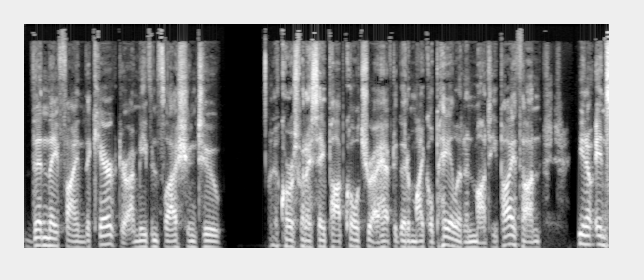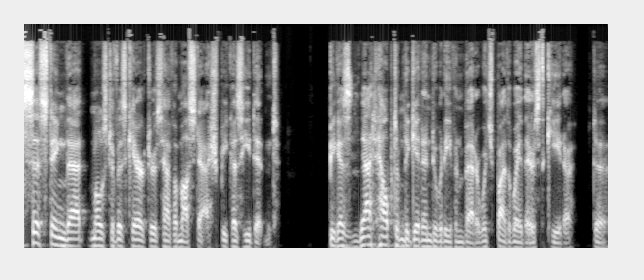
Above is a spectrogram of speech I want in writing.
then they find the character. I'm even flashing to of course, when I say pop culture, I have to go to Michael Palin and Monty Python, you know, insisting that most of his characters have a mustache because he didn't, because that helped him to get into it even better, which, by the way, there's the key to, to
